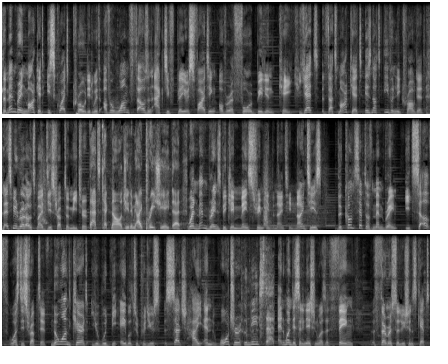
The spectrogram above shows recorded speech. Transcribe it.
The membrane market is quite crowded with over 1000 active players fighting over a 4 billion cake. Yet that market is not evenly crowded. Let me roll out my disruptor meter. That's technology to me. I appreciate that. When membranes became mainstream in the 1990s, the concept of membrane itself was disruptive. No one cared you would be able to produce such high-end water. Who needs that? And when desalination was a thing, thermal solutions kept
